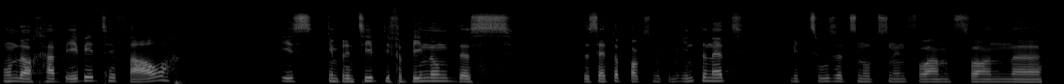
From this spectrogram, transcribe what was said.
und auch HBB TV ist im Prinzip die Verbindung des, der Set-Top-Box mit dem Internet mit Zusatznutzen in Form von uh,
